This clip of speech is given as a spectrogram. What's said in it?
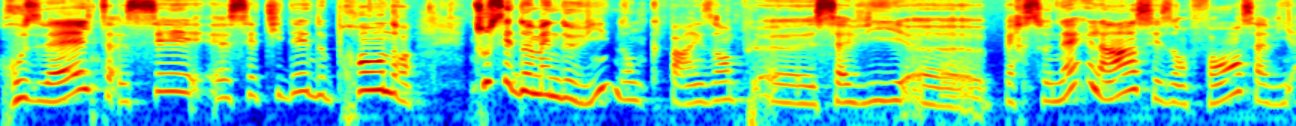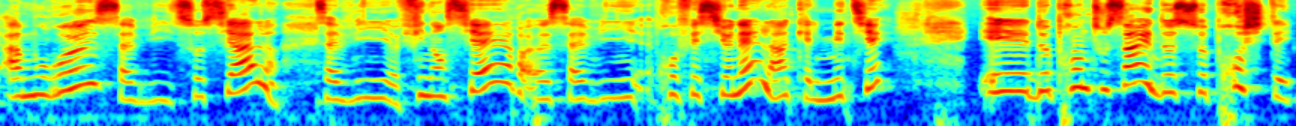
Roosevelt. C'est euh, cette idée de prendre tous ces domaines de vie, donc par exemple euh, sa vie personnelle, hein, ses enfants, sa vie amoureuse, sa vie sociale, sa vie financière, sa vie professionnelle, hein, quel métier, et de prendre tout ça et de se projeter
